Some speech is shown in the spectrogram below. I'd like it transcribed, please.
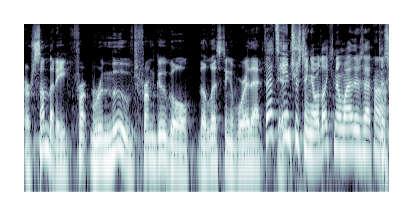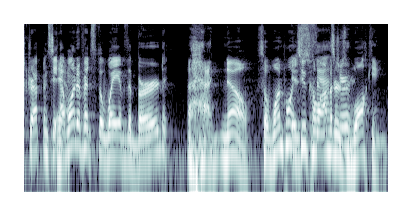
or somebody fr- removed from Google the listing of where that. That's is. interesting. I would like to know why there's that discrepancy. I wonder if it's the way of the bird. no, so 1.2 kilometers faster? walking.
